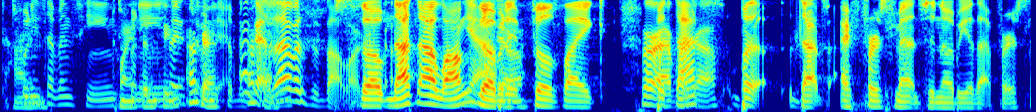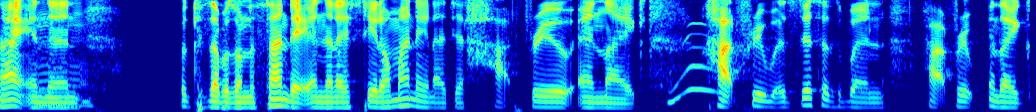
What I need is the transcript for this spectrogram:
time? 2017. 2017? Okay. 2017. Okay, that was about long. So not that long Yeah. ago, but Yeah. it feels like. Forever but that's but that's I first met Zenobia that first night, and then because that was on a Sunday, and then I stayed on Monday and I did hot fruit, and like hot fruit was this is when hot fruit and like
